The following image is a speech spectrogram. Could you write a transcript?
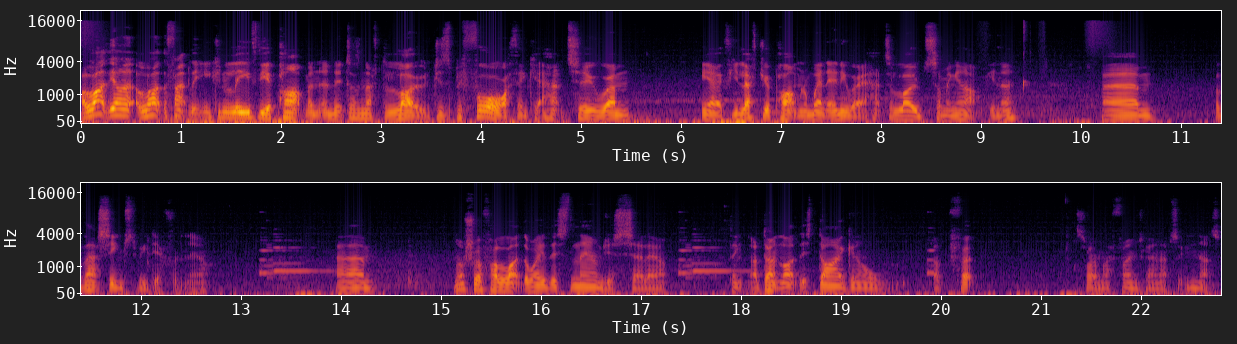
I like the I like the fact that you can leave the apartment and it doesn't have to load. Because before, I think it had to, um, you know, if you left your apartment and went anywhere, it had to load something up. You know, um, but that seems to be different now. Um, not sure if I like the way this lounge is set out. I think I don't like this diagonal. I prefer- Sorry, my phone's going absolutely nuts.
